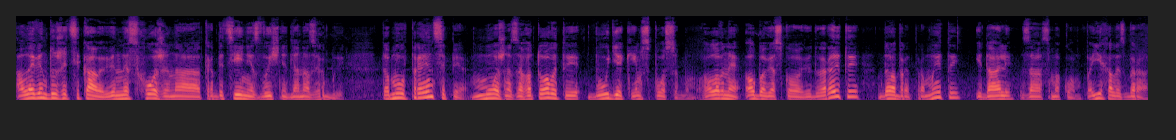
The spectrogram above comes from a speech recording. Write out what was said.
але він дуже цікавий. Він не схожий на традиційні звичні для нас гриби. Тому, в принципі, можна заготовити будь-яким способом. Головне обов'язково відварити, добре промити і далі за смаком. Поїхали збирати.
